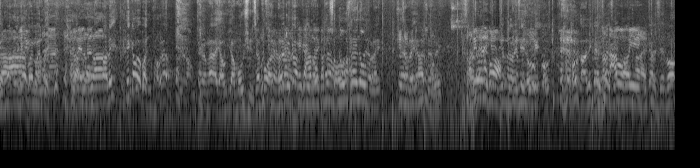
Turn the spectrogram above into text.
啦，穩穩地。我哋老啦。嗱，你你今日運球咧好流暢啊，又又冇傳失波啊，佢其實係咪咁樣？No turnover 你，上你啊上你，十秒呢個。上你先，OK，好，好嗱，你繼續出去射打喎可以你繼續射波。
